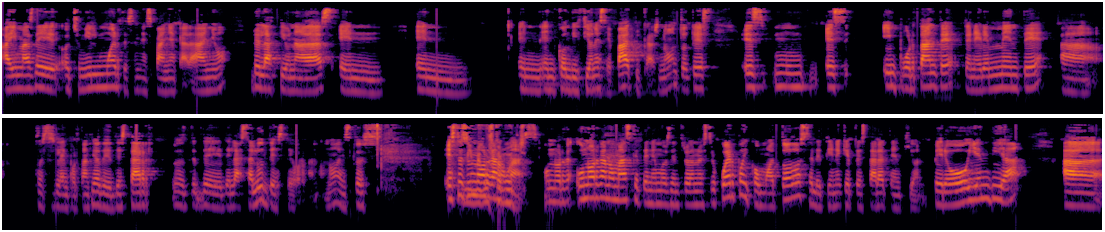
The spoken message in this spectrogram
hay más de 8.000 muertes en España cada año relacionadas en, en, condiciones hepáticas, ¿no? Entonces, es, es importante tener en mente ah, pues la importancia de, estar, de, la salud de este órgano, ¿no? Esto es, este es un órgano más, un, órgano más que tenemos dentro de nuestro cuerpo y como a todos se le tiene que prestar atención. Pero hoy en día ah,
